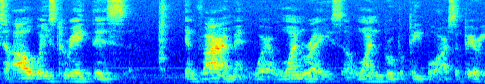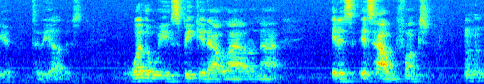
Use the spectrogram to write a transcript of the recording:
to always create this environment where one race or one group of people are superior to the others. Whether we speak it out loud or not, it is it's how we function. Mhm.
